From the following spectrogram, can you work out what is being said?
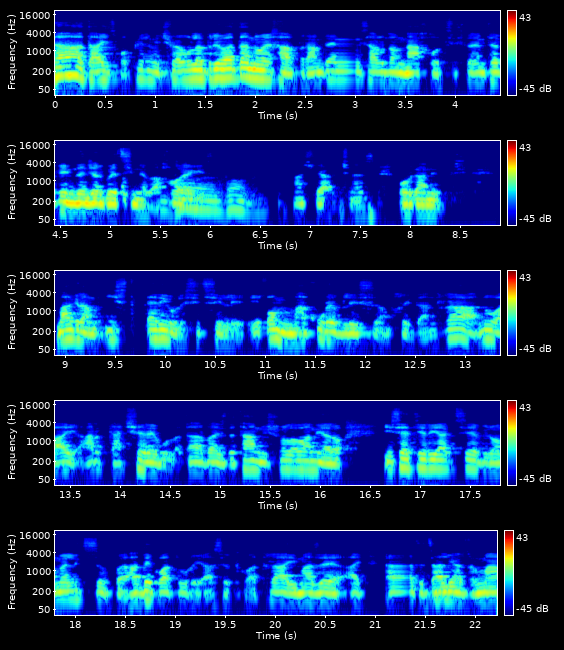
და დაიწყო ფილმი ჩვეულებრივად და ნუ ეხა რამდენი სარ უნდა ნახოთ ის ფილმები იმდენჯერ გვეცინება ხო ეგ ის? მაშინ არჩენს ორგანიზმში. მაგრამ ისტერიული სიცილი იყო მაყურებლის მხრიდან რა. ნუ აი არ გაჩერებულა დარბაზი და თან მნიშვნელოვანია რომ ისეთი რეაქციები, რომელიც ადეკვატურია, ასე ვთქვათ, რა, იმაზე, აი, რაღაცა ძალიან ღრმა.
